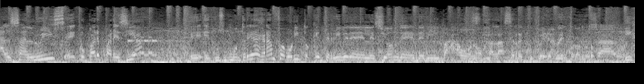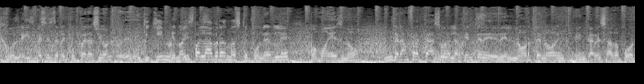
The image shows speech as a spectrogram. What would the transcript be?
al San Luis. Eh, compadre, parecía, eh, eh, pues Monterrey era gran favorito, qué terrible de lesión de, de Bilbao, ¿no? Ojalá se recupere muy pronto. Cruzado, Híjole. Seis meses de recuperación. Eh, Kikín, no hay palabras más que ponerle como es, ¿no? Un gran fracaso Un de la gente de- del norte, ¿no? En- encabezado por,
